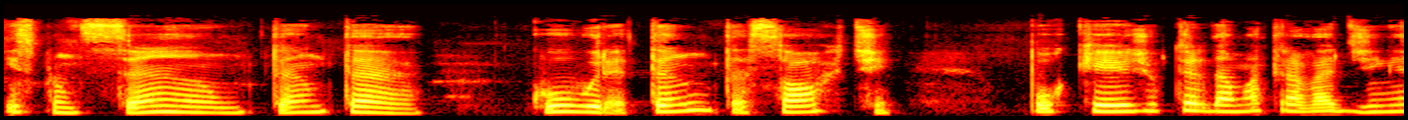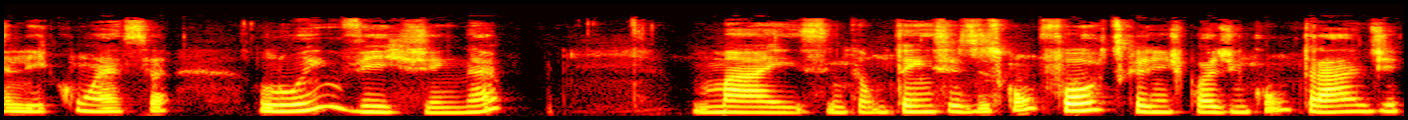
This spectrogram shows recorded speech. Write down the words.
expansão, tanta cura, tanta sorte, porque Júpiter dá uma travadinha ali com essa lua em Virgem, né? Mas então tem esses desconfortos que a gente pode encontrar de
